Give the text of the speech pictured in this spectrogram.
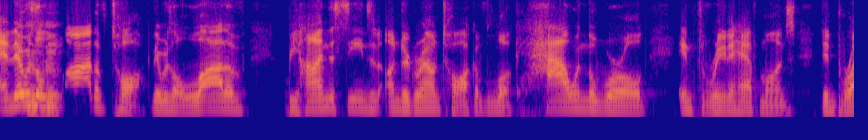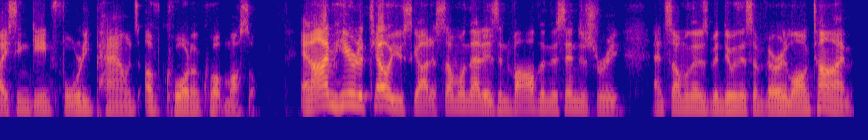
And there was Mhm. a lot of talk. There was a lot of behind the scenes and underground talk of look, how in the world in three and a half months did Bryson gain 40 pounds of quote unquote muscle? And I'm here to tell you, Scott, as someone that is involved in this industry and someone that has been doing this a very long time,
